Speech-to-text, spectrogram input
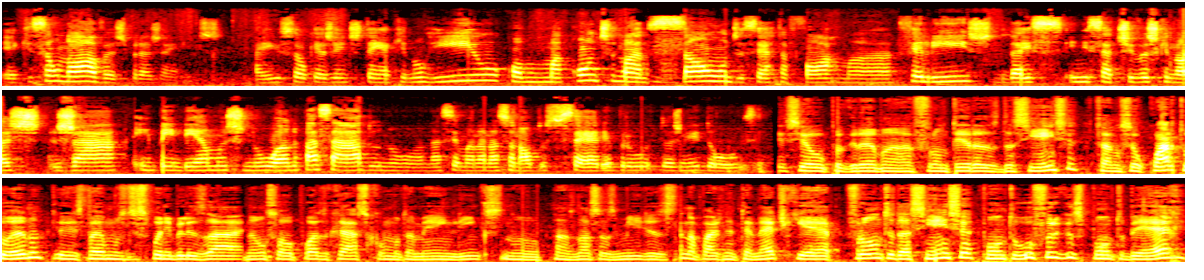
eh, que são novas para a gente. Isso é o que a gente tem aqui no Rio, como uma continuação, de certa forma, feliz das iniciativas que nós já empreendemos no ano passado, no, na Semana Nacional do Cérebro 2012. Esse é o programa Fronteiras da Ciência, está no seu quarto ano. Vamos disponibilizar não só o podcast, como também links no, nas nossas mídias, na página da internet, que é frontedaciencia.ufrgs.br.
